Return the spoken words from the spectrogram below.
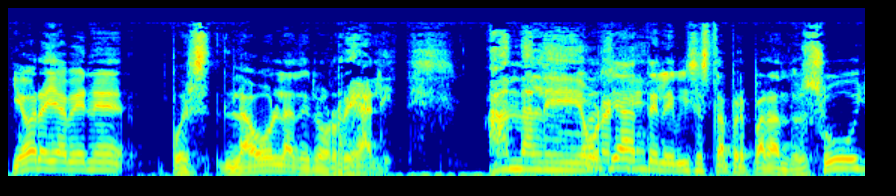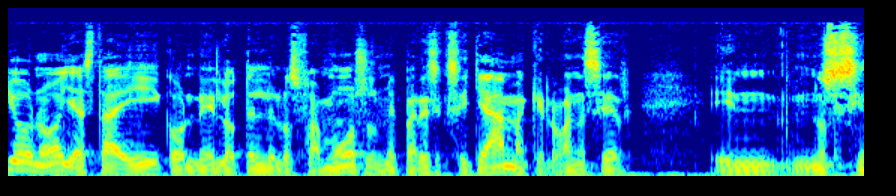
Y ahora ya viene, pues, la ola de los realities. Ándale, ahora ya qué? Televisa está preparando el suyo, ¿no? Ya está ahí con el Hotel de los Famosos, me parece que se llama, que lo van a hacer en, no sé si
